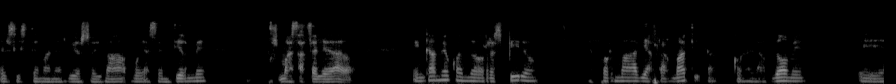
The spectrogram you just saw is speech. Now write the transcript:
el sistema nervioso y va, voy a sentirme pues, más acelerado. En cambio, cuando respiro de forma diafragmática con el abdomen, eh,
